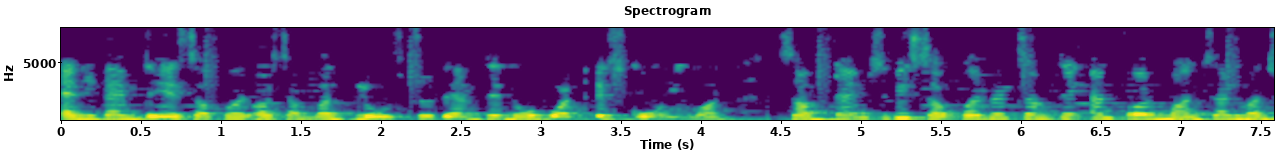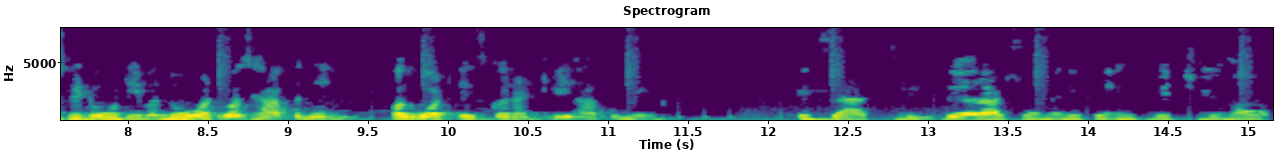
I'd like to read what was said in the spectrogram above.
anytime they suffer or someone close to them they know what is going on. Sometimes we suffer with something and for months and months we don't even know what was happening or what is currently happening. Exactly. There are so many things which you know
